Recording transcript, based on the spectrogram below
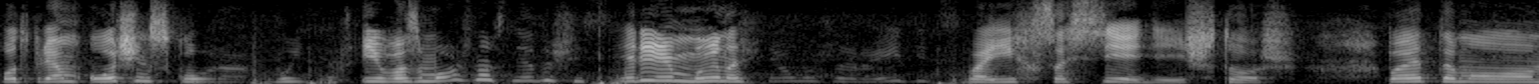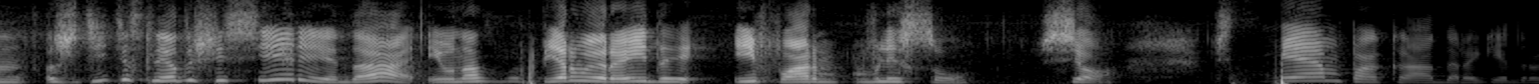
вот прям очень скоро выйдет. И, возможно, в следующей серии мы начнем уже рейдить своих соседей, что ж. Поэтому ждите следующей серии, да, и у нас будут первые рейды и фарм в лесу. Все. Всем пока, дорогие друзья.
